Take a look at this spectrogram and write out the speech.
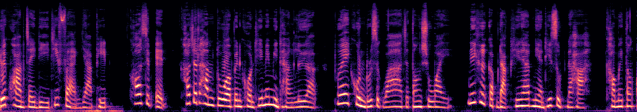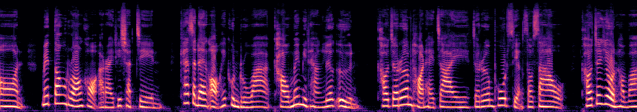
ด้วยความใจดีที่แฝงยาพิษ ข้อ 11 เขาจะทำตัวเป็นคนที่ไม่มีทางเลือก เพื่อให้คุณรู้สึกว่าจะต้องช่วย นี่คือกับดักที่แนบเนียนที่สุดนะคะ เขาไม่ต้องอ้อน ไม่ต้องร้องขออะไรที่ชัดเจน แค่แสดงออกให้คุณรู้ว่าเขาไม่มีทางเลือกอื่น เขาจะเริ่มถอนหายใจ จะเริ่มพูดเสียงเศร้าๆ เขาจะโยนคำว่า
